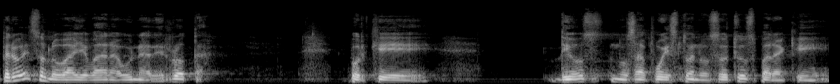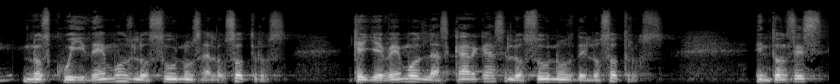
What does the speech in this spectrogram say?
Pero eso lo va a llevar a una derrota, porque Dios nos ha puesto a nosotros para que nos cuidemos los unos a los otros, que llevemos las cargas los unos de los otros. Entonces,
